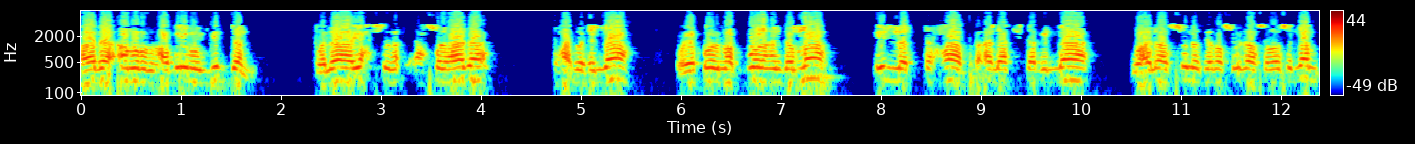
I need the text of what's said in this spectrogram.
هذا أمر عظيم جدا ولا يحصل, يحصل هذا في الله ويكون مقبولا عند الله إلا التحاب على كتاب الله وعلى سنة رسول الله صلى الله عليه وسلم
